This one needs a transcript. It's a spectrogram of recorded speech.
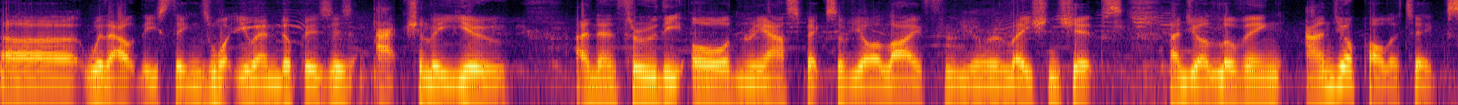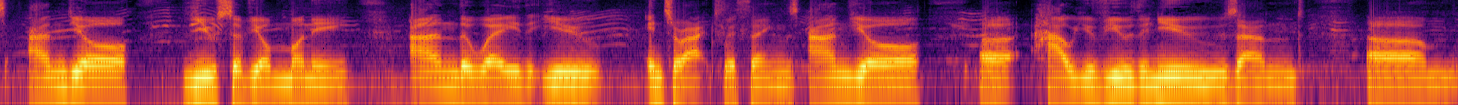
uh, without these things. What you end up is is actually you and then through the ordinary aspects of your life, through your relationships and your loving and your politics and your use of your money and the way that you interact with things and your uh, how you view the news and um,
